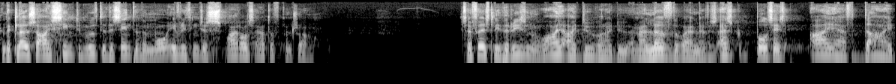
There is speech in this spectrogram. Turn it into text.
And the closer I seem to move to the center, the more everything just spirals out of control. So, firstly, the reason why I do what I do and I live the way I live is, as Paul says, I have died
